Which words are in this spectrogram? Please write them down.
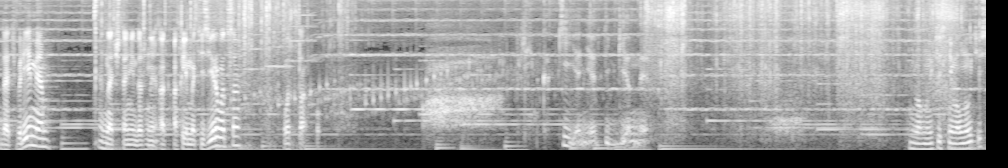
дать время. Значит, они должны акклиматизироваться. Вот так вот. Какие они офигенные. Не волнуйтесь, не волнуйтесь.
